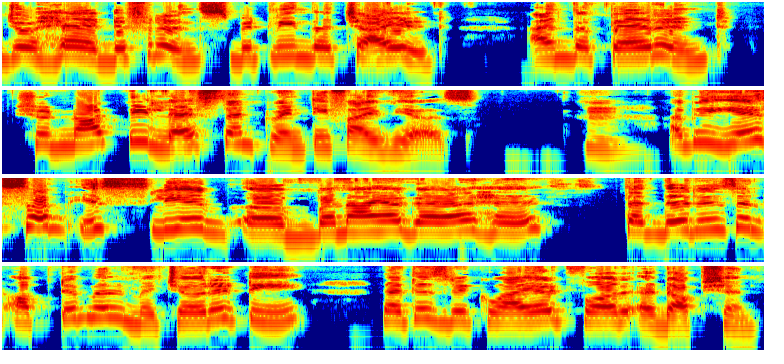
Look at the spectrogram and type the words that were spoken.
jo hai difference between the child and the parent should not be less than 25 years. Hmm. अभी ये सब इसलिए बनाया गया है that there is an optimal maturity that is required for adoption.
